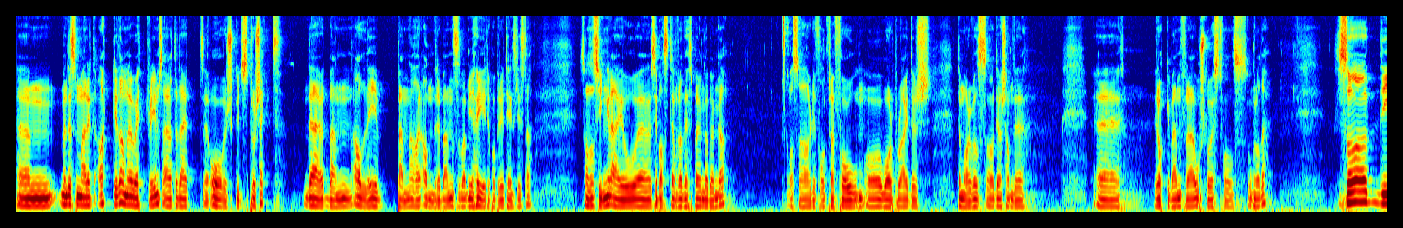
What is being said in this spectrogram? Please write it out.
Um, men det som er litt artig da med Wet Dreams, er at det er et eh, overskuddsprosjekt. Det er jo et band Alle i bandet har andre band som er mye høyere på prioriteringslista. Så han som synger, er jo eh, Sebastian fra Despa Unga Bunga. Og så har du folk fra Foam og Warp Riders, The Marvels og diverse andre eh, rockeband fra Oslo og Østfoldsområdet. Så de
